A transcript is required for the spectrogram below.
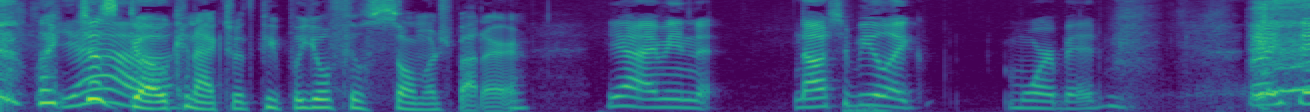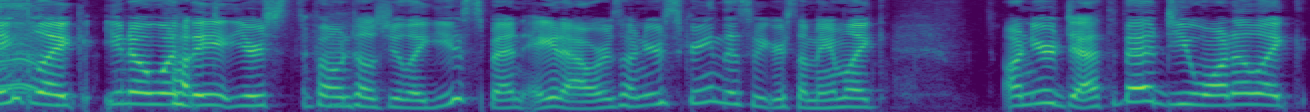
like just go connect with people. You'll feel so much better. Yeah, I mean, not to be like morbid, but I think like you know when they your phone tells you like you spent eight hours on your screen this week or something. I'm like, on your deathbed, do you want to like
